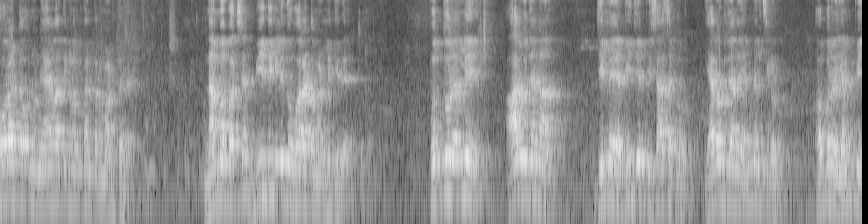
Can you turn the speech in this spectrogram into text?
ಹೋರಾಟವನ್ನು ನ್ಯಾಯವಾದಿಗಳ ಮುಖಾಂತರ ಮಾಡ್ತೇವೆ. ನಮ್ಮ ಪಕ್ಷ ಬೀದಿಗಿಳಿದು ಹೋರಾಟ ಮಾಡಲಿಕ್ಕಿದೆ. ಪುತ್ತೂರಲ್ಲಿ ಆರು ಜನ ಜಿಲ್ಲೆಯ ಬಿ ಜೆ ಪಿ ಶಾಸಕರು, ಎರಡು ಜನ ಎಂ ಎಲ್ ಸಿಗಳು ಒಬ್ಬರು ಎಂ ಪಿ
